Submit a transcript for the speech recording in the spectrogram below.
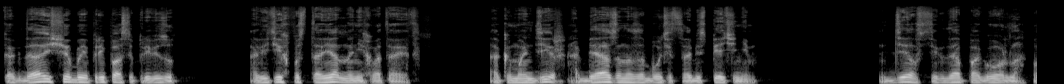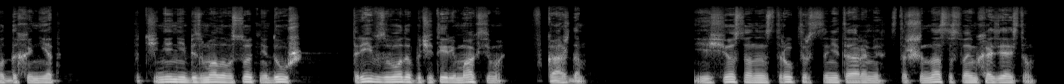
Когда еще боеприпасы привезут? А ведь их постоянно не хватает. А командир обязан озаботиться обеспечением. Дел всегда по горло, отдыха нет. В подчинении без малого сотни душ, три взвода по четыре максима, в каждом. Еще сан-инструктор с санитарами, старшина со своим хозяйством.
